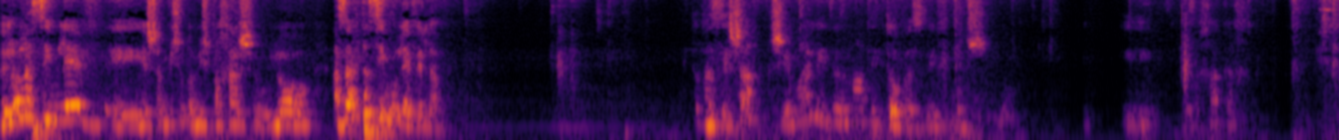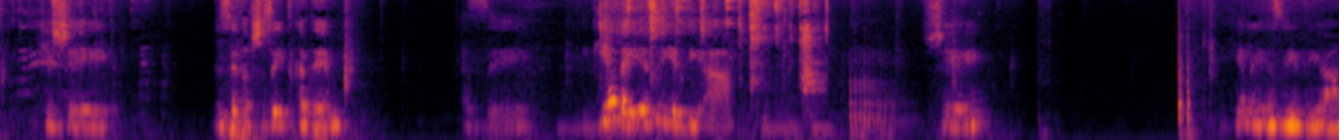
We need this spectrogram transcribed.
ולא לשים לב, אה, יש שם מישהו במשפחה שהוא לא, אז אל תשימו לב אליו. טוב, אז ישר, כשהיא אמרה לי את זה, אז אמרתי, טוב, אז נפגוש. אז אחר כך, כש... בסדר, שזה יתקדם, אז uh, הגיעה אליי איזו ידיעה, ש... הגיעה אליי איזו ידיעה,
